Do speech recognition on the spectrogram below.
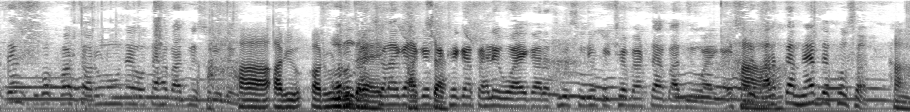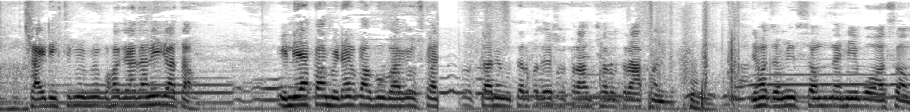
तो हैं फ़र्स्ट अरुणोदय होता है बाद में सूर्योदय हाँ अरुणोदय आगे अच्छा। बैठेगा पहले वो आएगा रथ में सूर्य पीछे बैठता है बाद में वो आएगा। इसलिए हाँ। भारत का मैप देखो सर। हाँ हाँ। साइड हिस्ट्री में मैं बहुत ज़्यादा नहीं जाता हूँ। इंडिया का मिडल का भूभाग है, उसका उसका नाम उत्तर प्रदेश, उत्तरांचल, उत्तराखंड। जहाँ ज़मीन सम नहीं, वो असम।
